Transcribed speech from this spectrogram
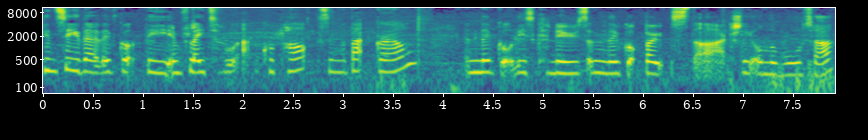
can see there they've got the inflatable aqua parks in the background and they've got these canoes and they've got boats that are actually on the water.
